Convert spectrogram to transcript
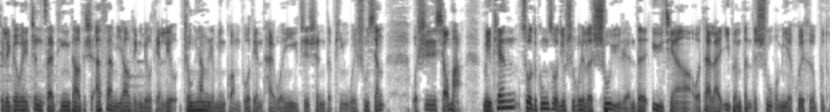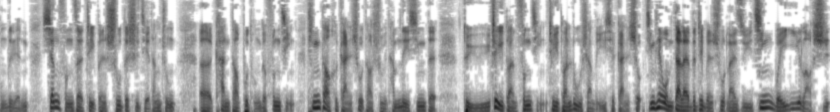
这里各位正在听到的是 FM 幺零六点六中央人民广播电台文艺之声的品味书香，我是小马。每天做的工作就是为了书与人的遇见啊！我带来一本本的书，我们也会和不同的人相逢在这本书的世界当中，呃，看到不同的风景，听到和感受到属于他们内心的对于这一段风景、这一段路上的一些感受。今天我们带来的这本书来自于金唯一老师，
